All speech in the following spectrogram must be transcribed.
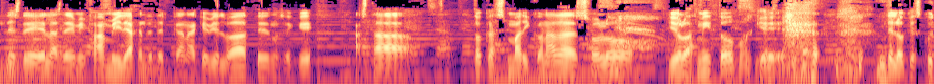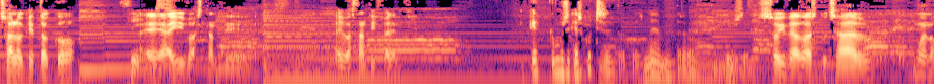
desde las de mi familia, gente cercana, que bien lo haces, no sé qué, hasta tocas mariconadas solo, yo lo admito, porque de lo que escucho a lo que toco Sí. eh, hay bastante hay bastante diferencia. ¿Qué, música escuchas entonces? Me, me. Soy dado a escuchar, bueno,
